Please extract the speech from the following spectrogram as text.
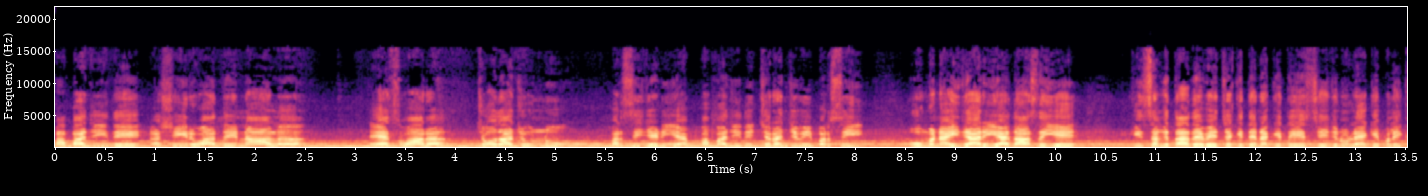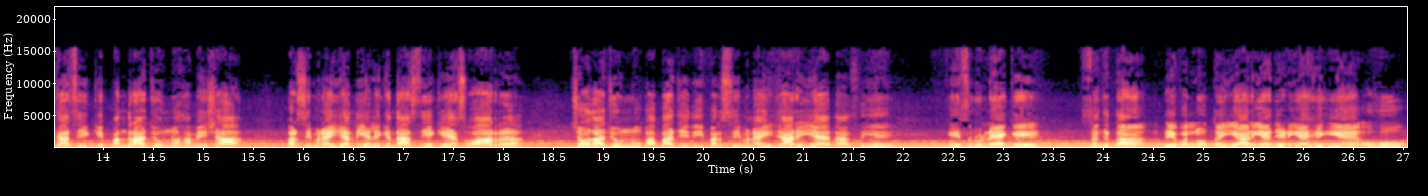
ਬਾਬਾ ਜੀ ਦੇ ਆਸ਼ੀਰਵਾਦ ਦੇ ਨਾਲ ਇਸ ਵਾਰ 14 ਜੂਨ ਨੂੰ ਬਰਸੀ ਜਿਹੜੀ ਹੈ ਬਾਬਾ ਜੀ ਦੀ 54ਵੀਂ ਬਰਸੀ ਉਹ ਮਨਾਈ ਜਾ ਰਹੀ ਹੈ ਦੱਸ ਦਈਏ ਕਿ ਸੰਗਤਾਂ ਦੇ ਵਿੱਚ ਕਿਤੇ ਨਾ ਕਿਤੇ ਇਸ ਚੀਜ਼ ਨੂੰ ਲੈ ਕੇ ਭੁਲੇਖਾ ਸੀ ਕਿ 15 ਜੂਨ ਨੂੰ ਹਮੇਸ਼ਾ ਬਰਸੀ ਮਨਾਈ ਜਾਂਦੀ ਹੈ ਲੇਕਿਨ ਦੱਸ ਦਈਏ ਕਿ ਇਸ ਵਾਰ 14 ਜੂਨ ਨੂੰ ਬਾਬਾ ਜੀ ਦੀ ਬਰਸੀ ਮਨਾਈ ਜਾ ਰਹੀ ਹੈ ਦੱਸ ਦਈਏ ਕਿ ਇਸ ਨੂੰ ਲੈ ਕੇ ਸੰਗਤਾਂ ਦੇ ਵੱਲੋਂ ਤਿਆਰੀਆਂ ਜਿਹੜੀਆਂ ਹੈਗੀਆਂ, ਉਹ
